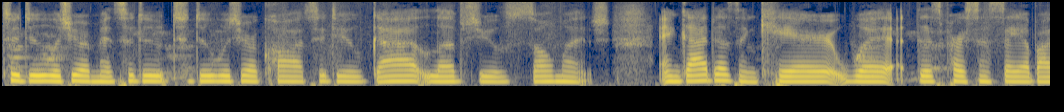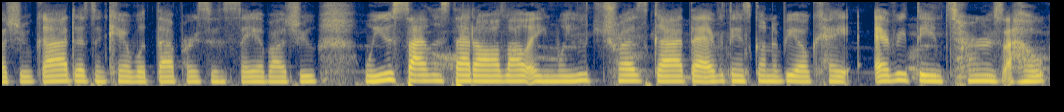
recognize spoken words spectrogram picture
to do what you're meant to do, to do what you're called to do. God loves you so much. And God doesn't care what this person say about you. God doesn't care what that person say about you. When you silence that all out and when you trust God that everything's going to be okay, everything turns out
